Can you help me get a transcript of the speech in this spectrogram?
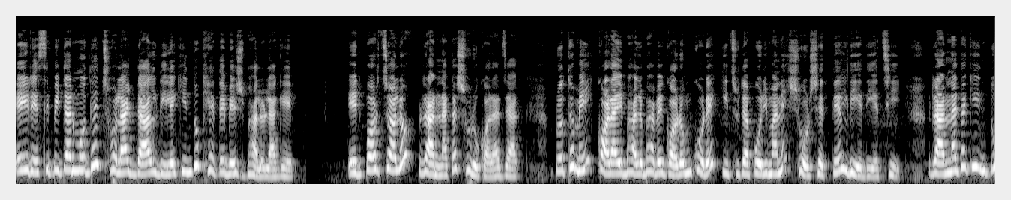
এই রেসিপিটার মধ্যে ছোলার ডাল দিলে কিন্তু খেতে বেশ ভালো লাগে। এরপর চলো রান্নাটা শুরু করা যাক। প্রথমেই কড়াই ভালোভাবে গরম করে কিছুটা পরিমাণে সর্ষের তেল দিয়ে দিয়েছি। রান্নাটা কিন্তু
